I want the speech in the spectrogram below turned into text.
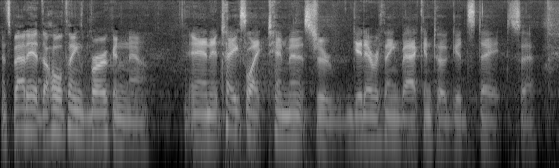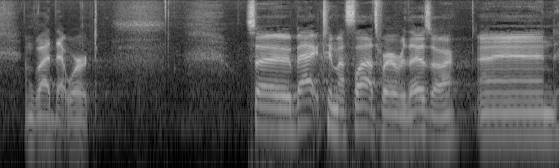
That's about it. The whole thing's broken now. And it takes like 10 minutes to get everything back into a good state. So I'm glad that worked. So back to my slides, wherever those are. And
